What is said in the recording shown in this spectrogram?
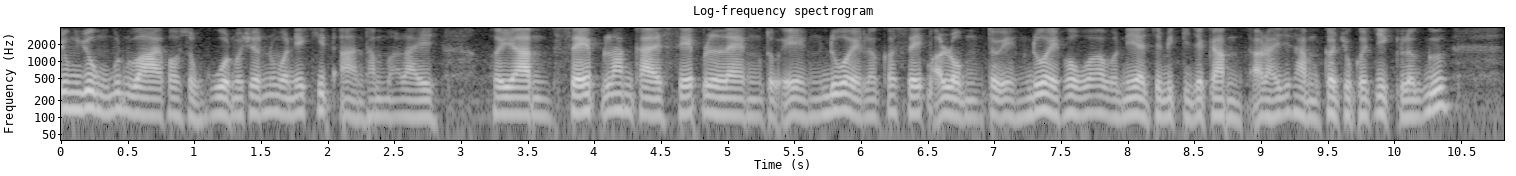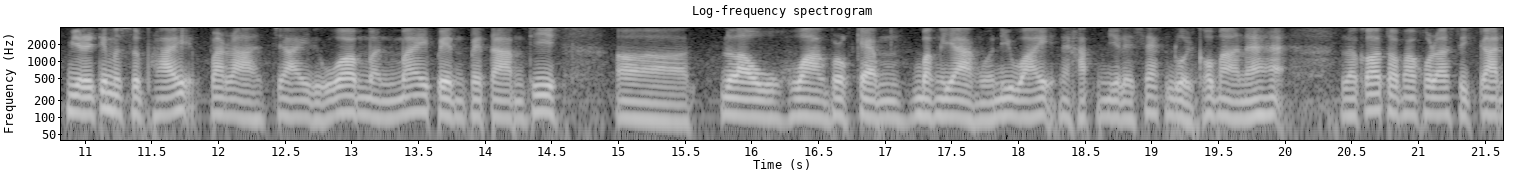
ยุ่งยุ่งวุ่นวายพอสมควร เพราะฉะนั้นวันนี้คิดอ่านทำอะไร พยายามเซฟร่างกายเซฟแรงตัวเองด้วย แล้วก็เซฟอารมณ์ตัวเองด้วย เพราะว่าวันนี้อาจจะมีกิจกรรมอะไรที่ทำกระจุกกระจิกหรือมีอะไรที่มันเซอร์ไพรส์ประหลาดใจหรือว่ามันไม่เป็นไปตามที่ เราวางโปรแกรมบางอย่างวันนี้ไว้นะครับ มีอะไรแทรกด่วนเข้ามานะฮะ แล้วก็ต่อมาคนราศีกัน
